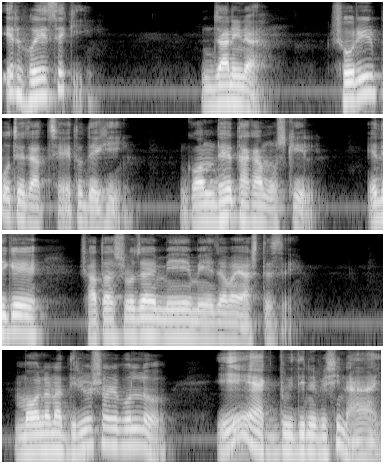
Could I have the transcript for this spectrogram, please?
এর হয়েছে কি? জানি না। শরীর পচে যাচ্ছে এ তো দেখি। গন্ধে থাকা মুশকিল। এদিকে সাতাশ রোজায় মেয়ে মেয়ে জামাই আসতেছে। মৌলানা দৃঢ়স্বরে বলল এ এক দুই দিনের বেশি নাই।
